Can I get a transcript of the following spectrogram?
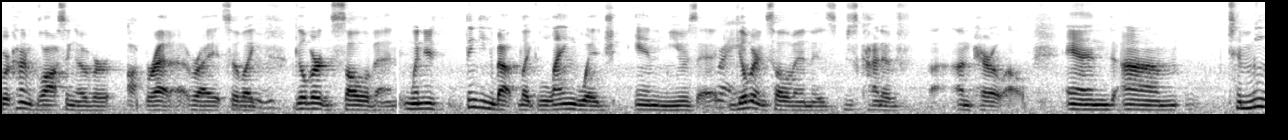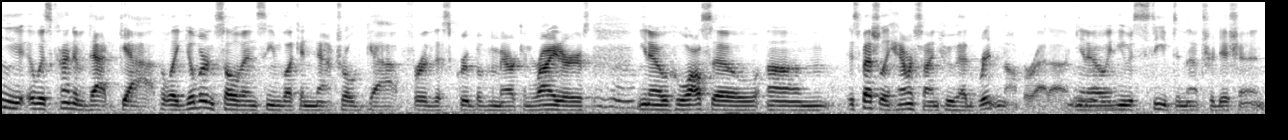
We're kind of glossing over operetta, right? So like Mhm. Gilbert and Sullivan. When you're thinking about like language in music, Right. Gilbert and Sullivan is just kind of uh, unparalleled. And um, to me, it was kind of that gap. Like Gilbert and Sullivan seemed like a natural gap for this group of American writers, Mhm. you know, who also, um, especially Hammerstein, who had written operetta, you know, Mhm. and he was steeped in that tradition,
